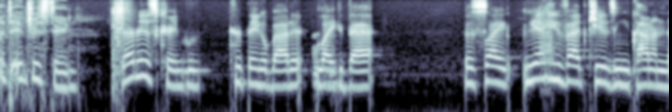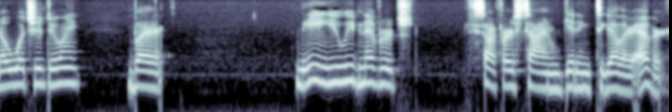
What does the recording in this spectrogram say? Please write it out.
It's interesting. That is crazy to think about it like that. It's like, yeah, you've had kids and you kind of know what you're doing, but me and you, we've never. It's our first time getting together ever.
